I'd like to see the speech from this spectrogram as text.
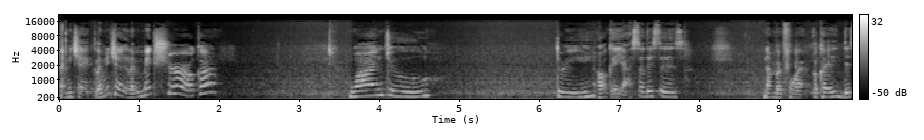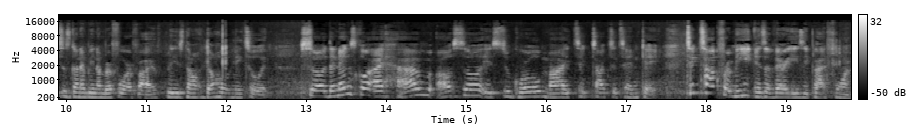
let me check. Let me check. Let me make sure okay? One two three. Okay yeah. So this is number four okay? This is gonna be number four or five. Please don't don't hold me to it so the next goal I have also is to grow my TikTok to 10k. TikTok for me is a very easy platform.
